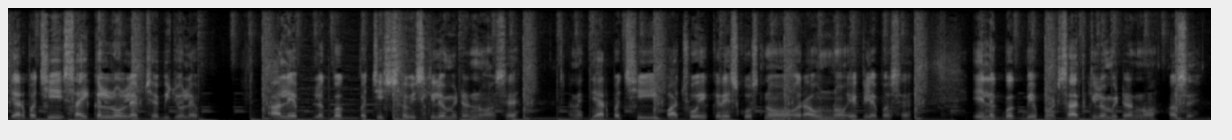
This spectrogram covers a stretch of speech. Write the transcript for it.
ત્યાર પછી સાયકલનો લેબ છે બીજો લેબ આ લેબ લગભગ પચીસ છવ્વીસ કિલોમીટરનો હશે. અને ત્યાર પછી પાછો એક રેસકોર્સનો રાઉન્ડનો એક લેબ હશે. એ લગભગ બે પોઈન્ટ સાત કિલોમીટરનો હશે.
